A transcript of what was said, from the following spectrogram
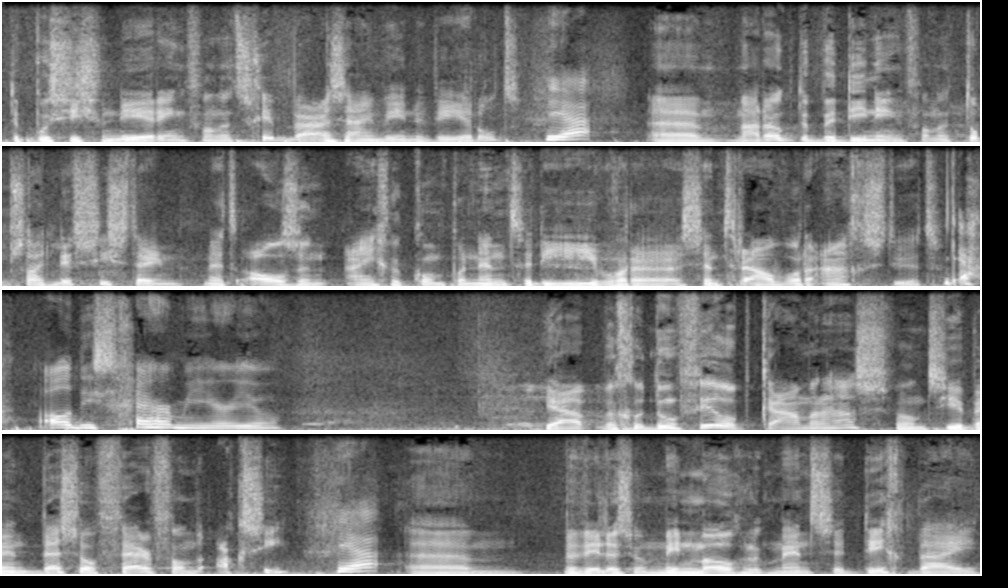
de positionering van het schip. Waar zijn we in de wereld? Ja. Uh, maar ook de bediening van het topside lift systeem. Met al zijn eigen componenten die hier worden, centraal worden aangestuurd. Ja, al die schermen hier, joh. Ja, we doen veel op camera's. Want je bent best wel ver van de actie. Ja. Um, we willen zo min mogelijk mensen dicht bij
